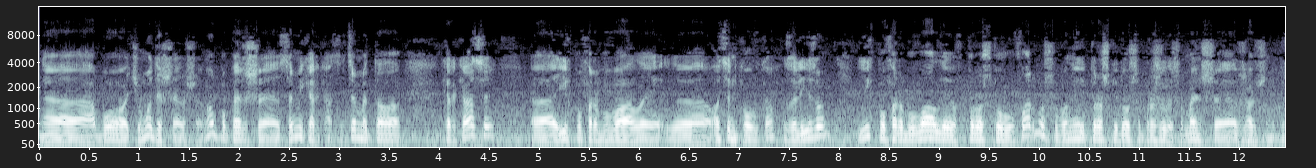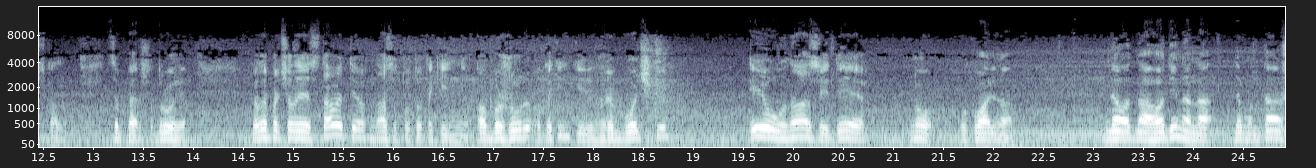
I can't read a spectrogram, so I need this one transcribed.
Е, Або чому дешевше? Ну, по-перше, самі каркаси. Це металокаркаси, е, їх пофарбували е, оцинковка залізом, їх пофарбували в порошкову фарбу, щоб вони трошки довше прожили, щоб менше ржавчини пускали. Це перше. Друге, коли почали ставити, у нас тут отакі абажури, отакі грибочки. І у нас йде ну, буквально не одна година на демонтаж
